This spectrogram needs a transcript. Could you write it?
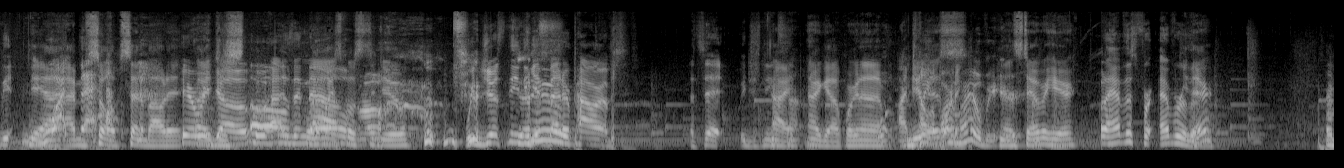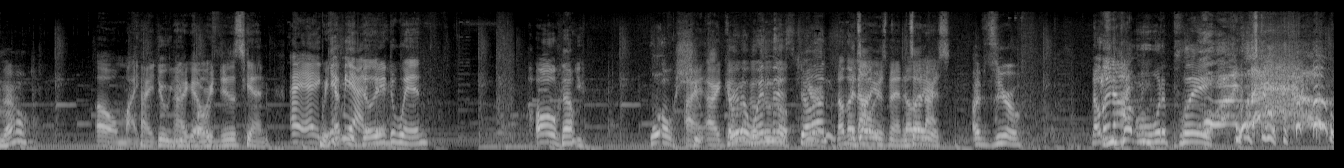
the, yeah, what I'm the so hell? upset about it. Here we I go. Just, Who has it what am I now? supposed to do? We just need to get better power ups. That's it. We just need All right, some. there you go. We're gonna I'm do this. Why teleporting. over here? Gonna stay over here. But I have this forever You though. there? I know. Oh my All right, dude, you you go. both- We do this again. Hey, hey, we get have me the ability to win. Oh, No. you- oh shoot. All right, all right, go, We're go, gonna go, win go, this, go. John. Here. No, they're it's all yours, man. No, It's all not. yours. I have zero. No, they're not. Oh, what a play! What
